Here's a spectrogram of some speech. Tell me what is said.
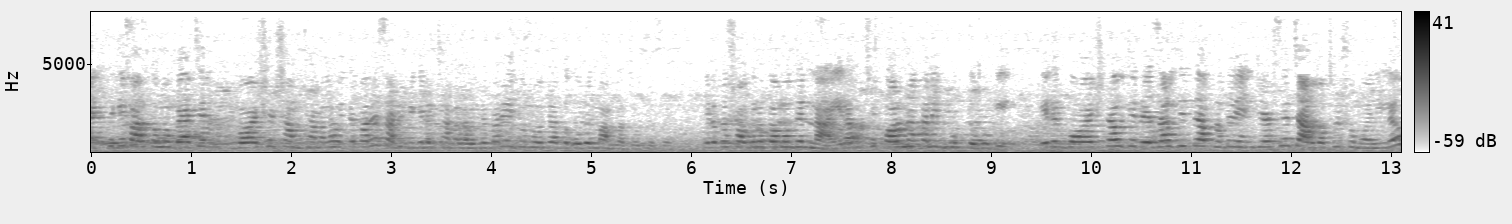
এক থেকে বারোতম ব্যাচের বয়সের ঝামেলা হতে পারে সার্টিফিকেটের ঝামেলা হতে পারে এই জন্য ওইটা তো ওদের মামলা চলতেছে। এটা তো সতেরোতমদের না, এরা হচ্ছে করোনাকালীন ভুক্তভোগী। এদের বয়সটাও যে রেজাল্ট দিতে আপনাদের এনটিআরসি চার বছর সময় নিলেও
